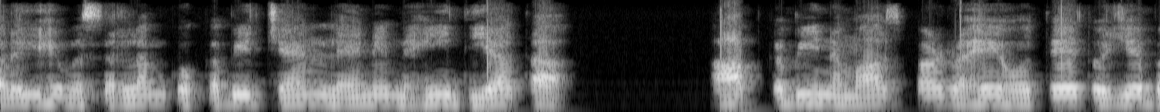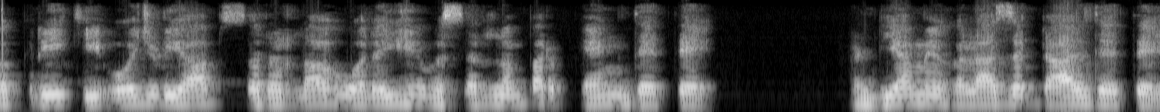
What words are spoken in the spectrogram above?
علیہ وسلم کو کبھی چین لینے نہیں دیا تھا۔ آپ کبھی نماز پڑھ رہے ہوتے تو یہ بکری کی اوجڑی آپ صلی اللہ علیہ وسلم پر پھینک دیتے، ہنڈیا میں غلازت ڈال دیتے۔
